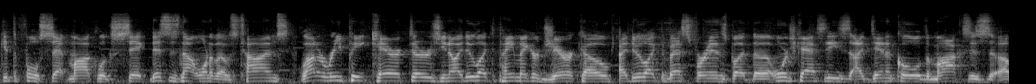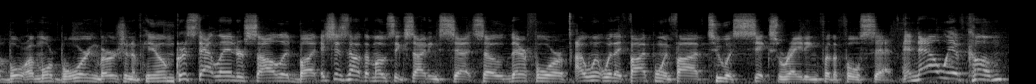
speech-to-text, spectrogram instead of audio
get the full set mock. Looks sick. This is not one of those times. A lot of repeat characters. You know, I do like the Painmaker Jericho. I do like the Best Friends, but the Orange Cassidy's identical. The Mox is a, a more boring version of him. Kris Statlander's solid, but it's just not the most exciting set, so therefore I went with a 5.5 to a 6 rating for the full set. And now we have come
